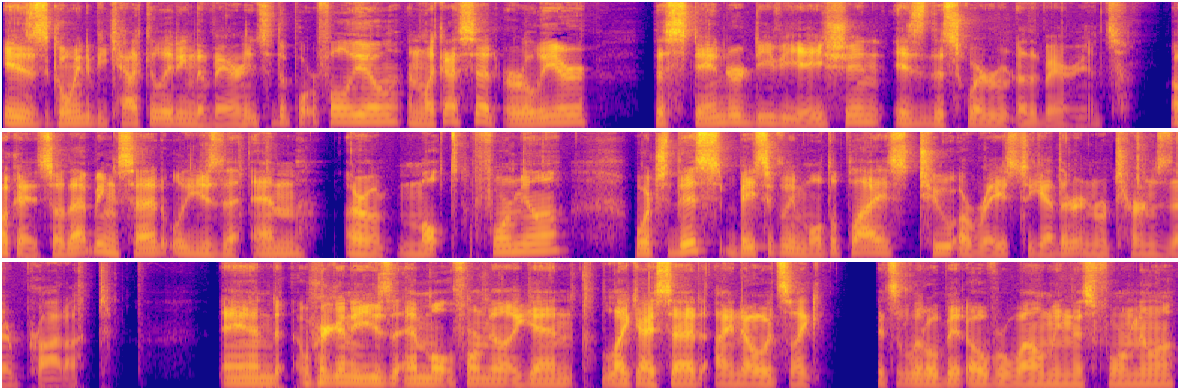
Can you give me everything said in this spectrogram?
is going to be calculating the variance of the portfolio. And like I said earlier, the standard deviation is the square root of the variance. Okay, so that being said, we'll use the M or mult formula, which this basically multiplies two arrays together and returns their product. And we're going to use the M mult formula again. Like I said, I know it's like it's a little bit overwhelming this formula,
